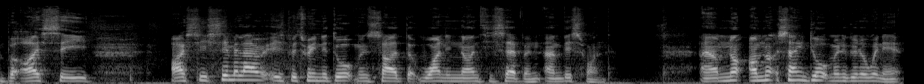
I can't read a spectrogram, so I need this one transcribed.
but I see, I see similarities between the Dortmund side that won in '97 and this one. And I'm not, I'm not saying Dortmund are going to win it.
